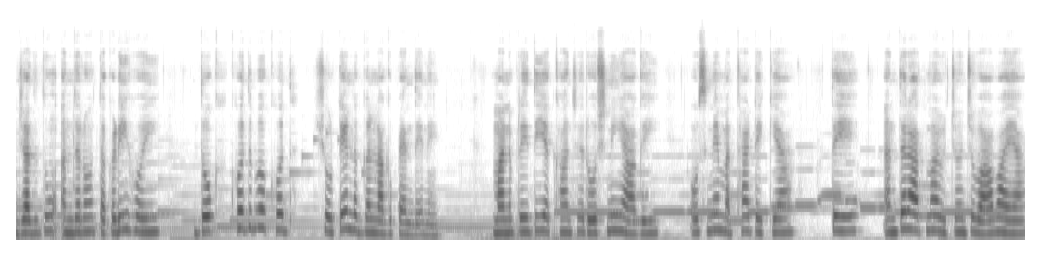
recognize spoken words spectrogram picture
ਜਦ ਤੂੰ ਅੰਦਰੋਂ ਤਕੜੀ ਹੋਈ, ਦੁੱਖ ਖੁਦ ਬ ਖੁਦ ਛੋਟੇ ਲੱਗਣ ਲੱਗ ਪੈਂਦੇ ਨੇ। ਮਨਪ੍ਰੀਤ ਦੀ ਅੱਖਾਂ 'ਚ ਰੋਸ਼ਨੀ ਆ ਗਈ। ਉਸਨੇ ਮੱਥਾ ਟੇਕਿਆ ਤੇ ਅੰਤਰਾਤਮਾ ਵਿੱਚੋਂ ਜਵਾਬ ਆਇਆ,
